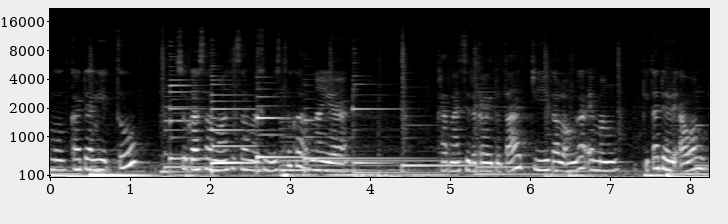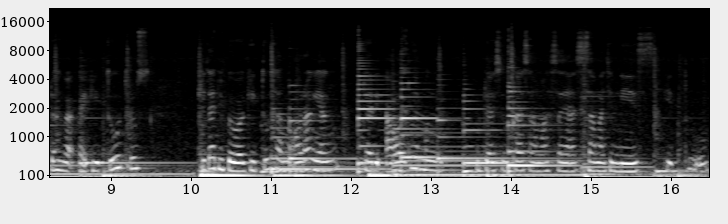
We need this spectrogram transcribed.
mau kadang itu suka sama sesama jenis itu karena ya karena circle itu tadi kalau enggak emang kita dari awal udah nggak kayak gitu terus kita dibawa gitu sama orang yang dari awal tuh emang udah suka sama saya sama jenis gitu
